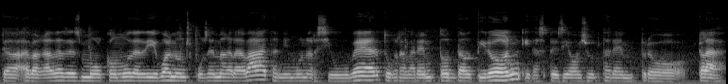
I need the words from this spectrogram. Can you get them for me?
que a vegades és molt còmode dir, bueno, ens posem a gravar, tenim un arxiu obert, ho gravarem tot del tirón i després ja ho ajuntarem, però clar,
